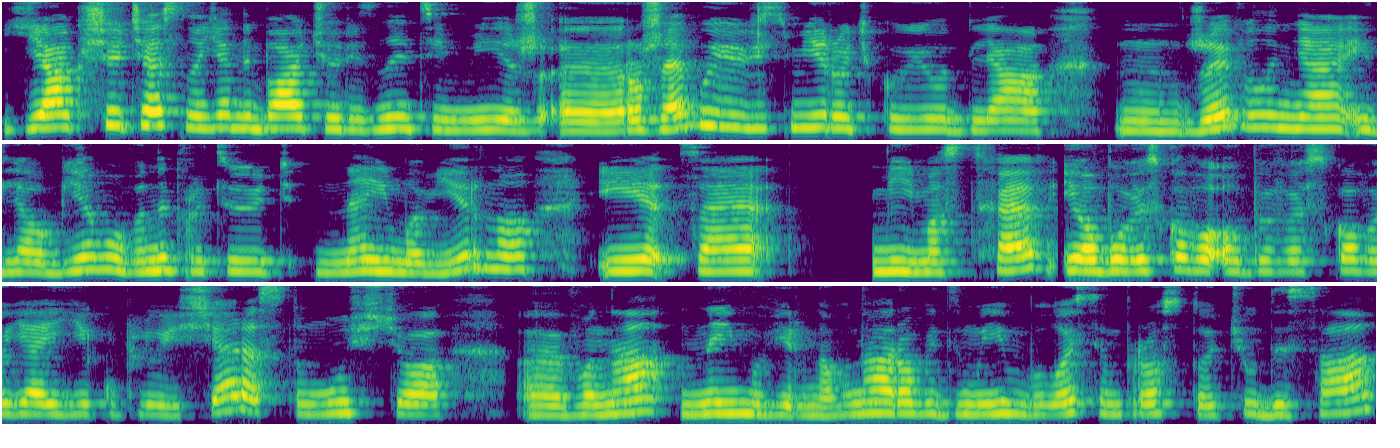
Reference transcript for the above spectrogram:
Якщо чесно, я не бачу різниці між е, рожевою вісьмірочкою для живлення і для об'єму. Вони працюють неймовірно, і це мій must have. І обов'язково обов'язково я її куплю іще раз, тому що е, вона неймовірна. Вона робить з моїм волоссям просто чудеса.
